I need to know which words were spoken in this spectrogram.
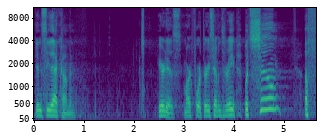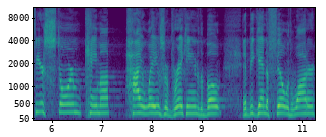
Didn't see that coming. Here it is, Mark 4, 37 38. But soon a fierce storm came up, high waves were breaking into the boat, and it began to fill with water.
